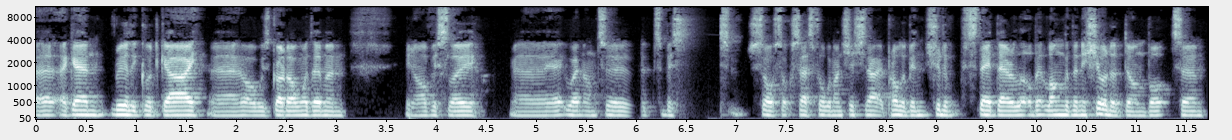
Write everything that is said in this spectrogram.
Uh, again, really good guy. Uh, always got on with him, and you know, obviously, uh, went on to to be so successful with Manchester United. Probably been should have stayed there a little bit longer than he should have done, but um,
